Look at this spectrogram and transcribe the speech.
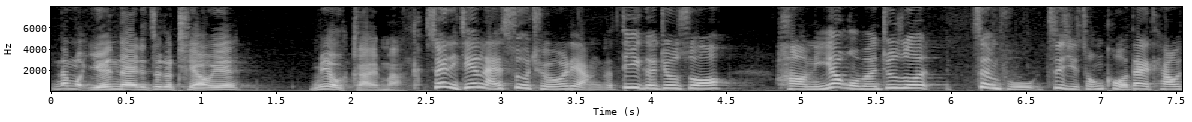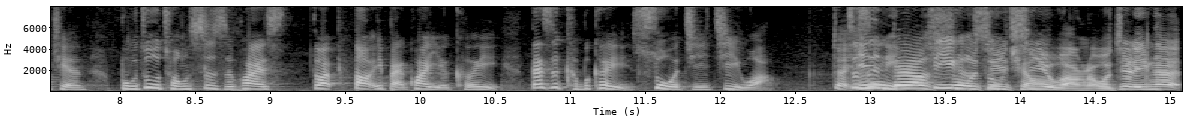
那么原来的这个条约没有改嘛？所以你今天来诉求有两个，第一个就是说。好，你要我们就是说政府自己从口袋挑钱补助，从四十块到到一百块也可以，但是可不可以溯及既往？对，这是你第一个诉求既往了。我觉得应该，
